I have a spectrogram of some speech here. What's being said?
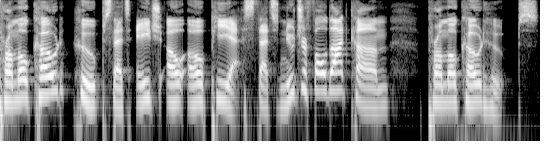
promo code HOOPS. That's H O O P S. That's Nutrafol.com, promo code HOOPS.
